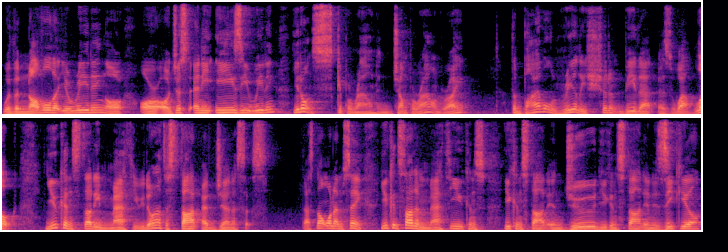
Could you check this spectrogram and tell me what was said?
with a novel that you're reading, or, or, or just any easy reading, you don't skip around and jump around, right? The Bible really shouldn't be that as well. Look, you can study Matthew. You don't have to start at Genesis. That's not what I'm saying. You can start in Matthew, you can, you can start in Jude, you can start in Ezekiel,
